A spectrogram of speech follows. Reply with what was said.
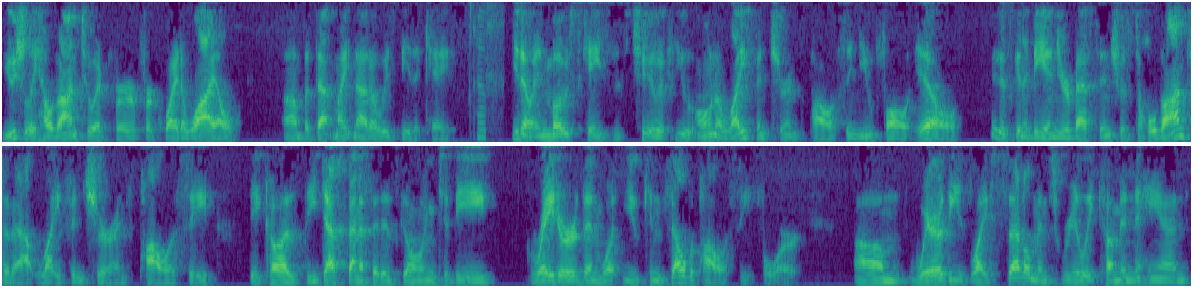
usually held on to it for, for quite a while um, but that might not always be the case. Okay. You know, in most cases, too, if you own a life insurance policy and you fall ill, it is going to be in your best interest to hold on to that life insurance policy because the death benefit is going to be greater than what you can sell the policy for. Um, where these life settlements really come into hand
